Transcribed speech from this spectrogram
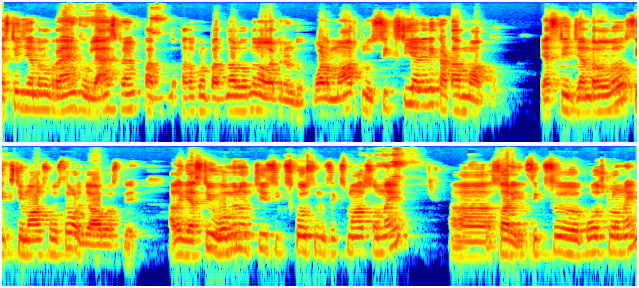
ST general rank last rank పద్ పదకొండు పద్నాలుగు వందల నలభై రెండు. వాళ్ళ మార్కులు సిక్స్టీ అనేది కట్ ఆఫ్ మార్కు ఎస్టీ జనరల్లో సిక్స్టీ మార్క్స్ వస్తే వాళ్ళ జాబ్ వస్తాయి అలాగే ఎస్టీ ఉమెన్ వచ్చి సిక్స్ క్వశ్చన్ సిక్స్ మార్క్స్ ఉన్నాయి. సారీ సిక్స్ పోస్టులు ఉన్నాయి.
